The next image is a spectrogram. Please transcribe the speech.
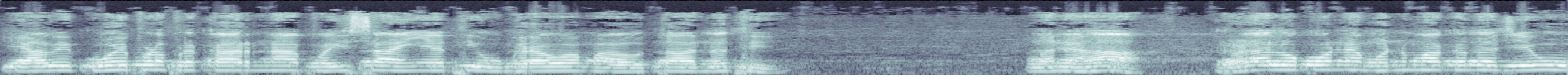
કે આવી કોઈ પણ પ્રકારના પૈસા અહીંયાથી ઉઘરાવવામાં આવતા નથી. અને હા, ઘણા લોકોના મનમાં કદાચ એવું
